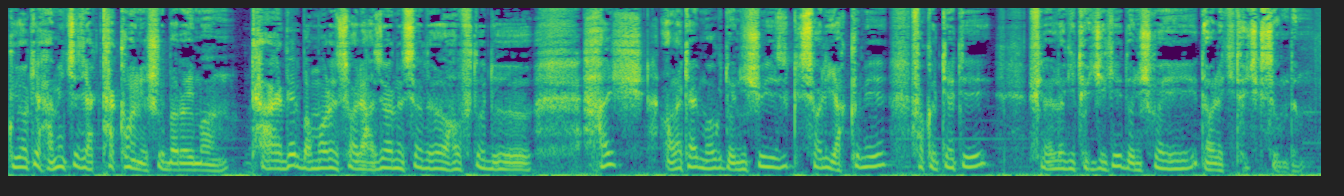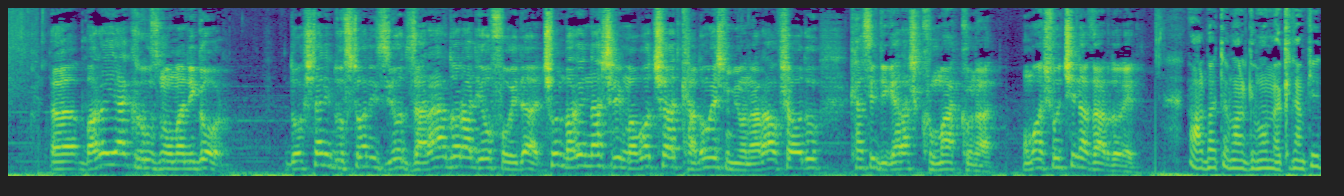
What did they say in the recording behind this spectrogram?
گویا که همین چیز یک تکانی شد برای من. تقدیر به مورد سال 1978 علاقه ما دانشجوی سال یکم فاکولتت فیلولوژی تاجیکی دانشگاه دولتی تاجیکستان بودم برای یک روزنامه نگار داشتن دوستانی زیاد ضرر دارد یا فایده چون برای نشر مواد شاید کدامش میانه رفت شود و کسی دیگرش کمک کند. اما شما چی نظر دارید؟ البته من گمان می‌کنم که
